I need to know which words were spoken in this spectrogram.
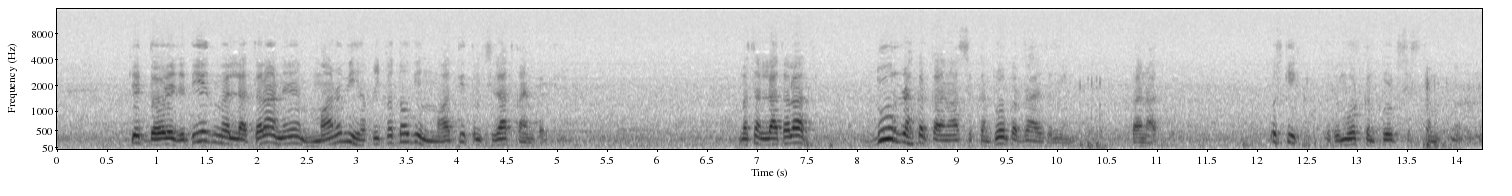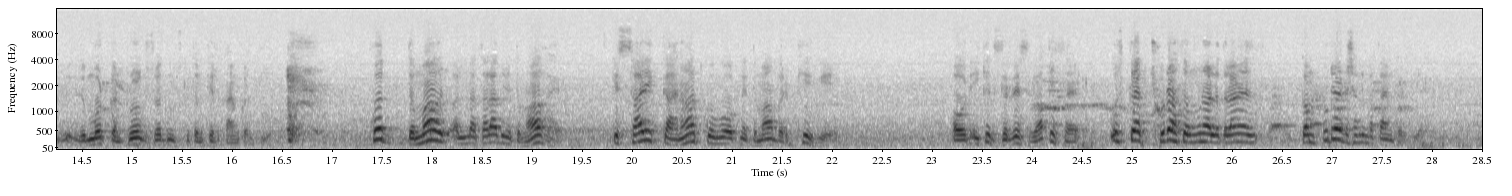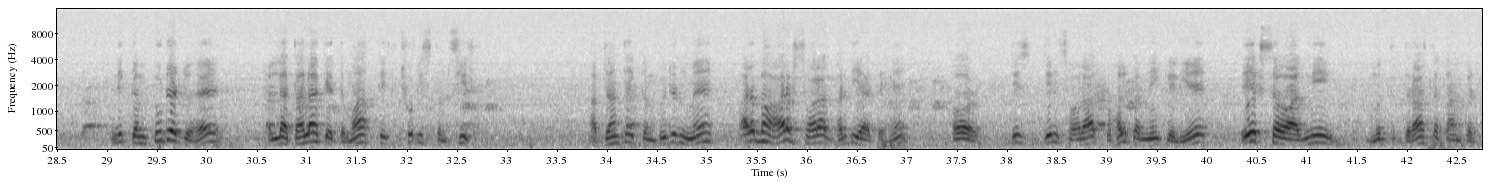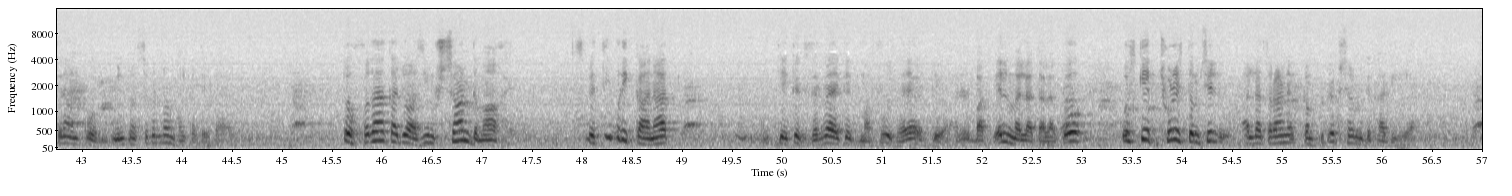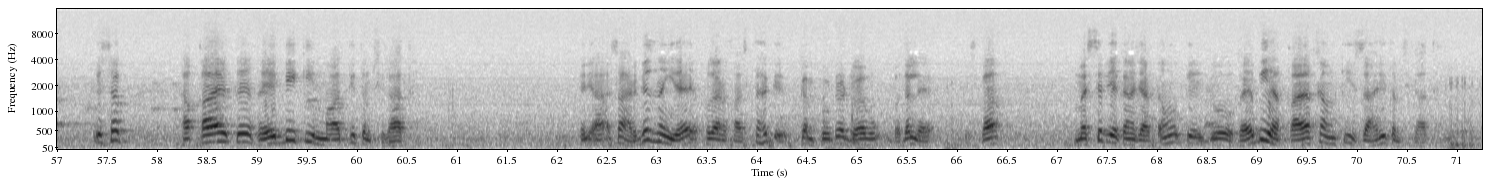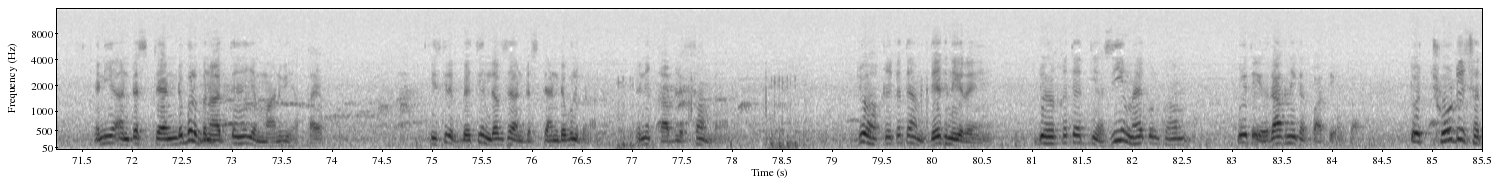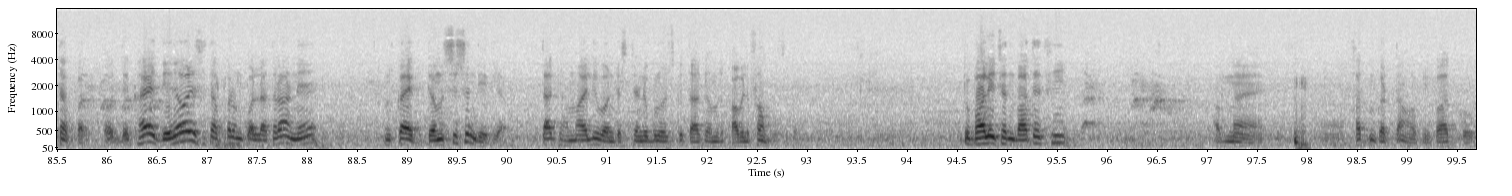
کہ دور جدید میں اللہ تعالیٰ نے مانوی حقیقتوں کی مادی تمثیلات قائم کر دی۔ مثلا اللہ تعالیٰ دور رہ کر کائنات سے کنٹرول کر رہا ہے زمین، کائنات کو۔ اس کی remote control system remote control کی صورت میں اس کی تمثیل قائم کرتی ہے۔ خود دماغ، اللہ تعالیٰ کا جو دماغ ہے کہ ساری کائنات کو وہ اپنے دماغ میں رکھے ہوئے اور ایک ایک ذرے سے واقف ہے، اس کا ایک چھوٹا سا نمونہ اللہ تعالیٰ نے کمپیوٹر کی شکل میں قائم کر دیا۔ یعنی کمپیوٹر جو ہے، اللہ تعالیٰ کے دماغ کی ایک چھوٹی سی تمثیل ہے۔ آپ جانتے ہیں، کمپیوٹر میں ارب ارب سوالات بھر دیے جاتے ہیں اور جس جن سوالات کو حل کرنے کے لیے ایک سو آدمی مدت دراز تک کام کرتے ہیں، ان کو منٹوں سیکنڈوں میں حل کر دیتا ہے۔ تو خدا کا جو عظیم شان دماغ ہے، اس میں اتنی بڑی کائنات کی ایک ایک ذرہ ایک ایک محفوظ ہے اس کی ہر بات علم اللہ تعالیٰ کو، اس کی ایک چھوٹی سی تمثیل اللہ تعالیٰ نے کمپیوٹر کے میں دکھا دی ہے۔ یہ سب حقائق غیبی کی مادی تمثیلات ہیں۔ یعنی ایسا ہرگز نہیں ہے، خدا نخواستہ، کہ کمپیوٹر جو ہے وہ بدل ہے اس کا۔ میں صرف یہ کہنا چاہتا ہوں کہ جو غیبی حقائق ہیں، ان کی ظاہری تمثیلات ہیں۔ یعنی انڈرسٹینڈیبل بناتے ہیں، یہ مانوی حقائق۔ اس کے لیے بہترین لفظ ہے انڈرسٹینڈیبل بنانا یعنی قابل فہم بنانا۔ جو حقیقتیں ہم دیکھ نہیں رہے ہیں، جو حقیقتیں اتنی عظیم ہیں کہ ان کو ہم پوری طرح ادراک نہیں کر پاتے ان کا تو چھوٹی سطح پر اور دکھائی دینے والی سطح پر ان کو اللہ تعالیٰ نے ان کا ایک ڈیمونسٹریشن دے دیا تاکہ ہمارے لیے وہ انڈرسٹینڈیبل ہو سکے، تاکہ ہمارے قابل فہم ہو سکے۔ تو بالی چند باتیں تھیں۔ اب میں ختم کرتا ہوں اپنی بات کو۔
